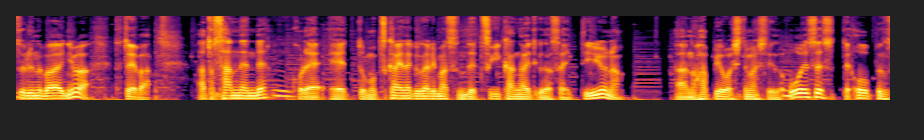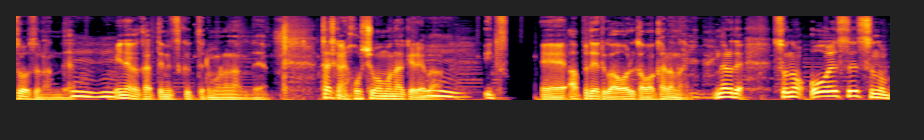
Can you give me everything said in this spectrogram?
するの場合には、例えばあと3年でこれ、えーっともう使えなくなりますんで次考えてくださいっていうようなあの発表はしてましたけど、OSS ってオープンソースなんで、みんなが勝手に作ってるものなんで確かに保証もなければ、いつ、えーアップデートが終わるかわからない。なのでその OSS の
